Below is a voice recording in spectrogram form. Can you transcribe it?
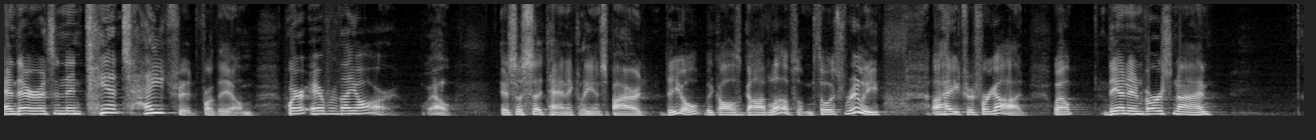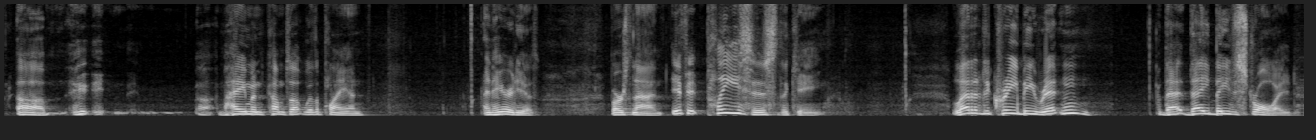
and there is an intense hatred for them wherever they are. Well, it's a satanically inspired deal because God loves them. So it's really a hatred for God. Well, then in verse 9, uh, he, uh, Haman comes up with a plan, and here it is. Verse 9 If it pleases the king, let a decree be written that they be destroyed.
